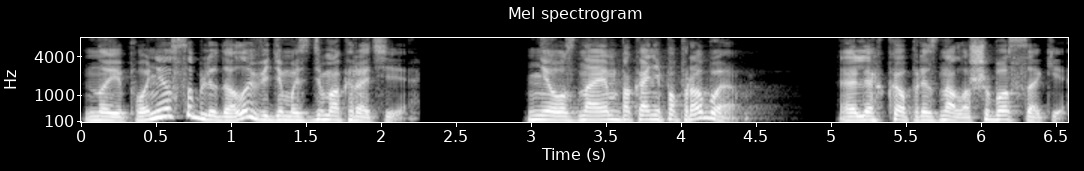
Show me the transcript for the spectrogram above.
Но Япония соблюдала видимость демократии. «Не узнаем, пока не попробуем», — легко признала Шибасаки.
